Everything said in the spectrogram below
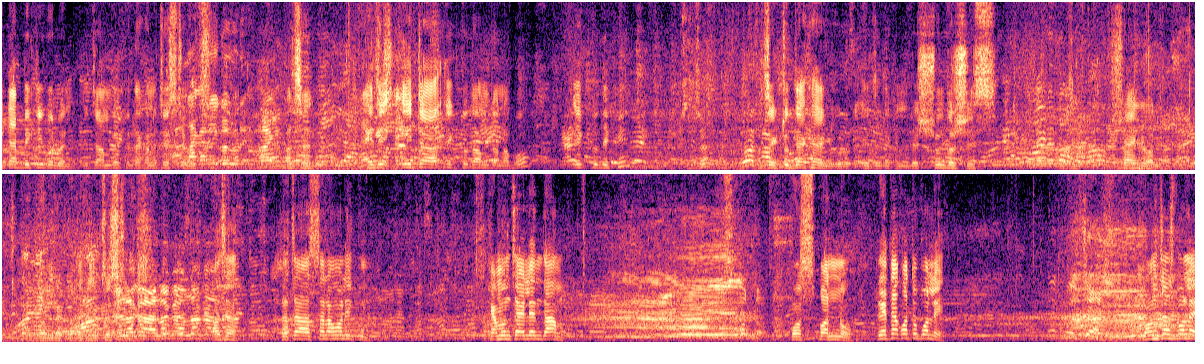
এটা বিক্রি করবেন। এই যে আমরা একটু দেখানোর চেষ্টা করছি। আচ্ছা এই যে এইটা একটু দাম জানাব। একটু দেখি। আচ্ছা আচ্ছা একটু দেখা এক গরুটা এই যে দেখেন, বেশ সুন্দর শেষ। শাহিওয়াল। আমরা একটু দেখানোর চেষ্টা করছি। আচ্ছা চাচা, আসসালামু আলাইকুম। কেমন চাইলেন দাম? পঁচপান্ন। ক্রেতা কত বলে? পঞ্চাশ বলে?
